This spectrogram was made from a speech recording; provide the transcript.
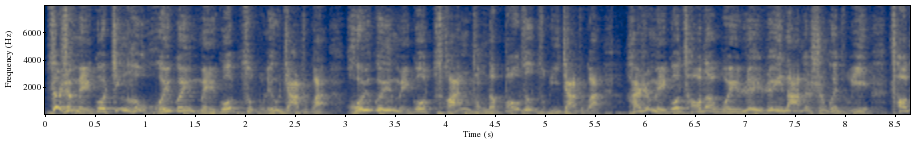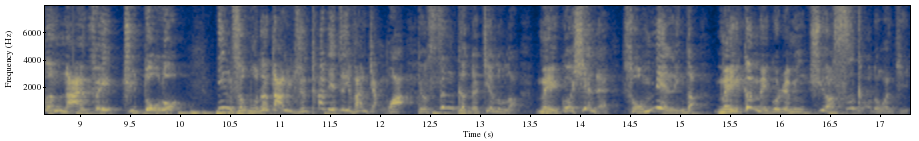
这是美国今后回归美国主流价值观，回归美国传统的保守主义价值观，还是美国朝着委内瑞拉的社会主义，朝着南非去堕落。因此，伍德大律师他的这一番讲话，就深刻地揭露了美国现在所面临的每个美国人民需要思考的问题。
